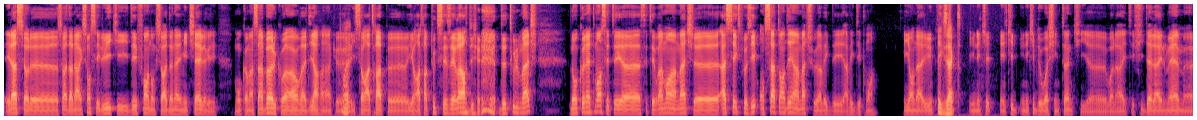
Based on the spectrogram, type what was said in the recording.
Et là, sur, le, sur la dernière action, c'est lui qui défend donc sur Adonai Mitchell. bon, comme un symbole, quoi, hein, on va dire, hein, que il se rattrape, euh, il rattrape toutes ses erreurs du, de tout le match. Donc honnêtement, c'était euh, c'était vraiment un match assez explosif. On s'attendait à un match avec des avec des points il y en a eu. Exact. Une équipe, une équipe, une équipe de Washington qui euh, voilà était fidèle à elle-même. Euh,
